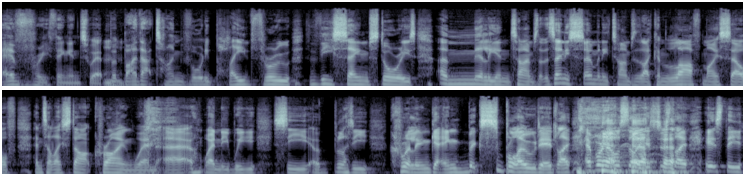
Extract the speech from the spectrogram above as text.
everything into it. But by that time, you've already played through the same stories a million times. Like, there's only so many times that I can laugh myself until I start crying when uh, when we see a bloody Krillin getting exploded. Like everyone else, like it's just like it's the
